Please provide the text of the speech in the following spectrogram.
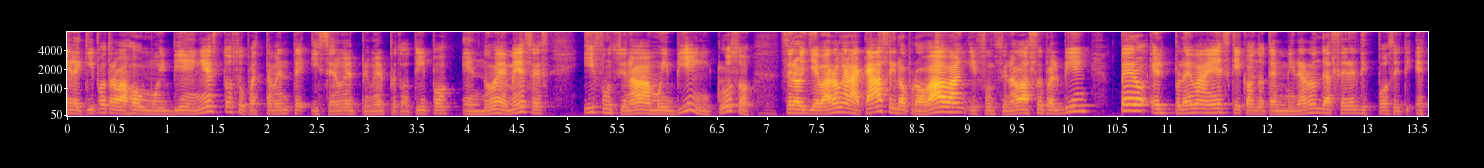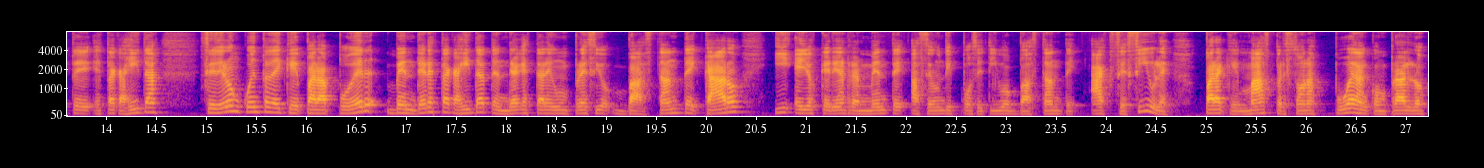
el equipo trabajó muy bien en esto, supuestamente hicieron el primer prototipo en nueve meses y funcionaba muy bien, incluso se lo llevaron a la casa y lo probaban y funcionaba súper bien, pero el problema es que cuando terminaron de hacer el dispositivo, este, esta cajita, se dieron cuenta de que para poder vender esta cajita tendría que estar en un precio bastante caro y ellos querían realmente hacer un dispositivo bastante accesible para que más personas puedan comprarlo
